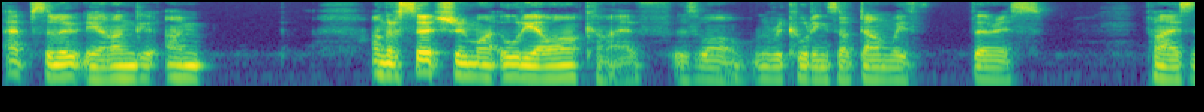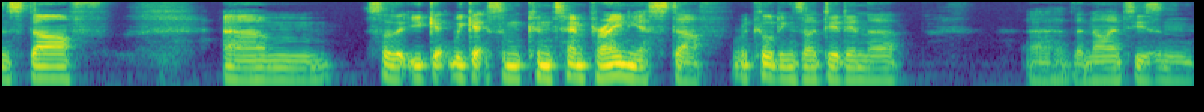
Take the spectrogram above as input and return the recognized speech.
Absolutely, and I'm I'm I'm going to search through my audio archive as well, the recordings I've done with various players and staff um, so that you get we get some contemporaneous stuff. Recordings I did in the uh, the nineties and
